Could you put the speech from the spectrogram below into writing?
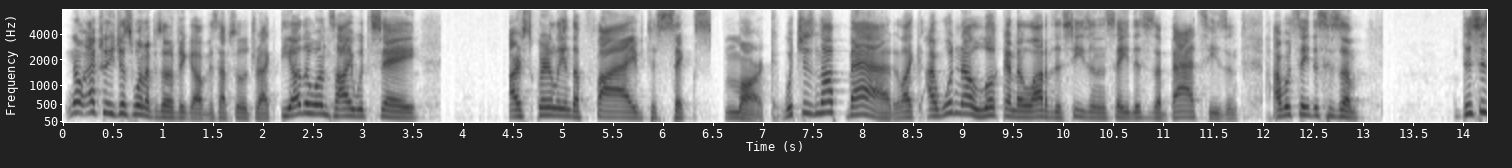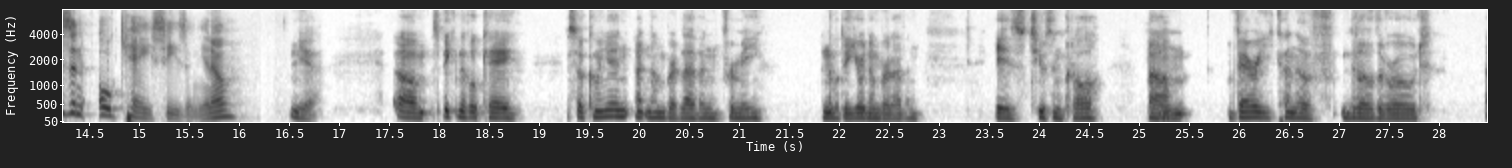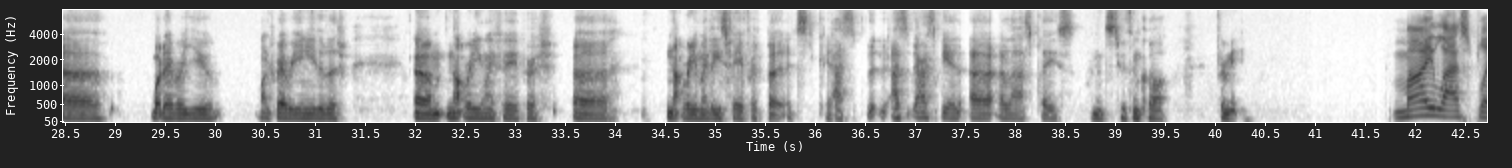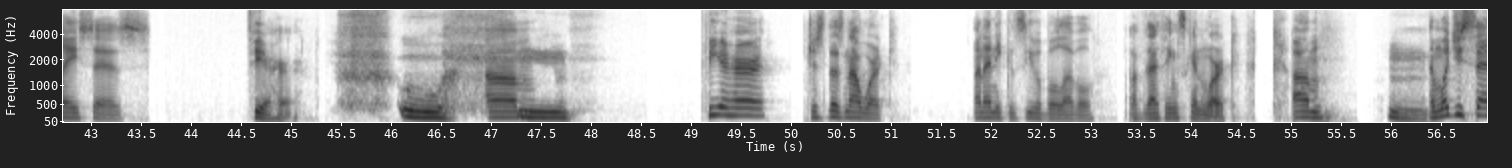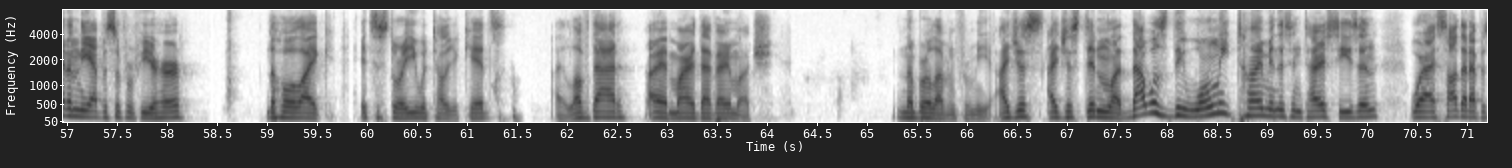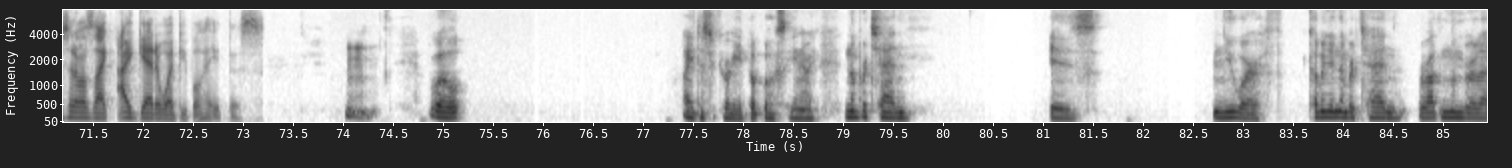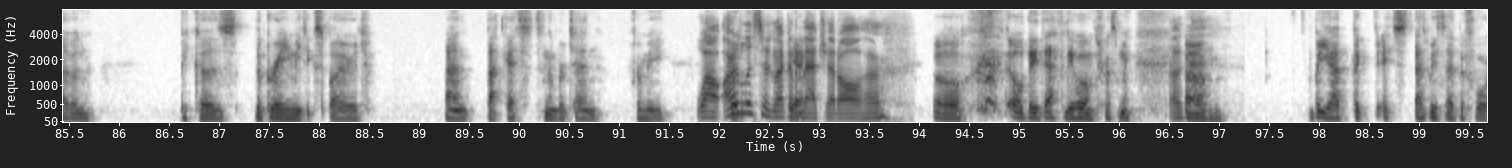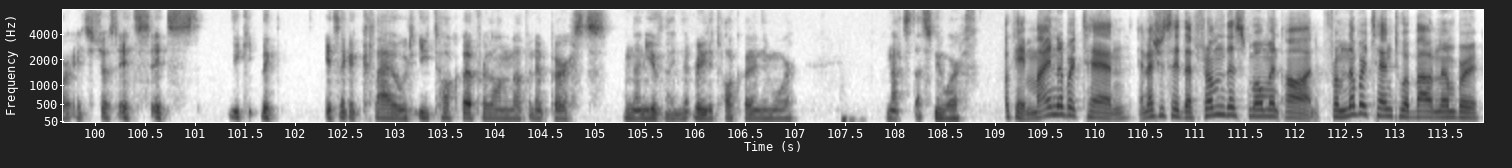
no, actually, just one episode I think of is Absolute Drek. The other ones I would say are squarely in the five to six mark, which is not bad. Like I would not look at a lot of the season and say this is a bad season. I would say this is a this is an okay season, you know? Yeah. Um, speaking of okay, so coming in at number 11 for me, and then we'll do your number 11, is Tooth and Claw. Um, Very kind of middle of the road, uh, whatever you want, whatever you needed it. Um, not really my favorite. Uh, not really my least favorite, but it's it has, it has, there has to be a, a, a last place, and it's Tooth and Claw for me. My last place is Fear Her. Ooh. Um hmm. Fear Her just does not work on any conceivable level of that things can work. Um Hmm. And what you said in the episode for Fear Her, the whole like, it's a story you would tell your kids. I love that. I admired that very much. Number eleven for me. I just, I just didn't like. That was the only time in this entire season where I saw that episode and I was like, I get it why people hate this. Well, I disagree, but we'll see anyway. Number 10 is New Earth, coming in number 10 rather than number 11 because the brain meat expired, and that gets to number 10 for me. Wow, our But- listeners are not going to yeah. match at all, huh? Oh, oh, they definitely won't, trust me. Okay. Um, but yeah, the, it's as we said before. It's just it's it's ke- the, it's like a cloud you talk about for long enough and it bursts, and then you have nothing really to talk about anymore. And that's that's New Earth. Okay, my number 10, and I should say that from this moment on, from number 10 to about number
